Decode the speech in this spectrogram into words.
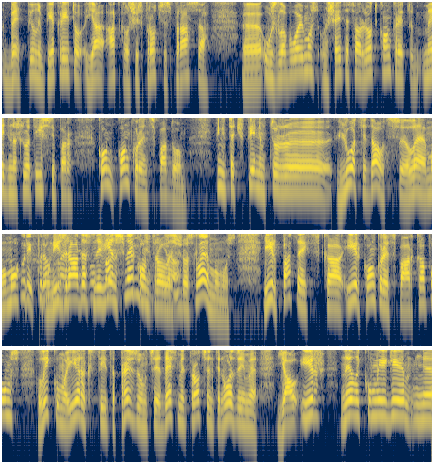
bet pilnīgi piekrītu, ja atkal šis process prasa uh, uzlabojumus, un šeit es varu ļoti konkrēti, mēģināšu ļoti īsi par kon konkurences padomu. Viņi taču pieņem tur eh, ļoti daudz eh, lēmumu, un izrādās, neviens nekontrolē šos lēmumus. Ir pateikts, ka ir konkurences pārkāpums, likuma ierakstīta prezumcija 10% nozīmē jau ir nelikumīgi e,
